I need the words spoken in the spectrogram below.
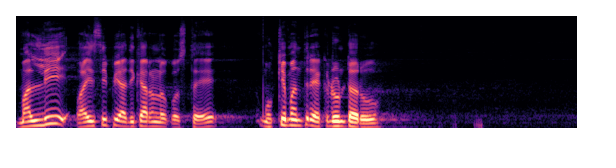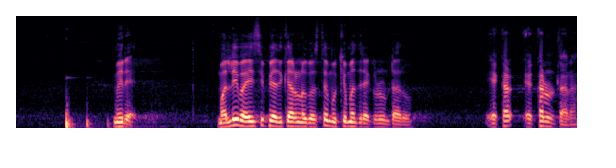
మళ్ళీ వైసీపీ అధికారంలోకి వస్తే ముఖ్యమంత్రి ఎక్కడుంటారు? మీరే. మళ్ళీ వైసీపీ అధికారంలోకి వస్తే ముఖ్యమంత్రి ఎక్కడుంటారు? ఎక్కడ ఎక్కడ ఉంటారా.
